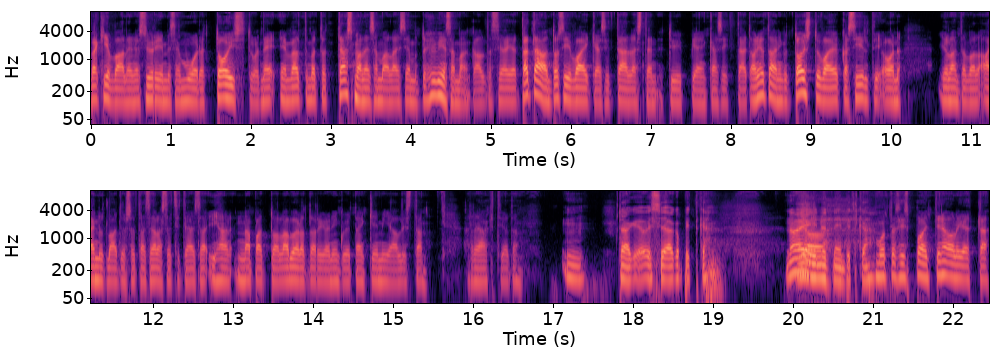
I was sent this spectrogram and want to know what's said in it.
väkivallan ja syrjimisen muodot toistuu, ne ei välttämättä ole täsmälleen samanlaisia, mutta hyvin samankaltaisia, ja tätä on tosi vaikea sitten tällaisten tyyppien käsittää, että on jotain niin toistuvaa, joka silti on jollain tavalla ainutlaatuista tai sellaista, että sitä ei saa ihan napattua laboratorioon niin jotain kemiallista reaktiota. Mm. Tämäkin olisi aika pitkä No ei Joo, nyt niin pitkään. Mutta siis pointtina oli, että,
